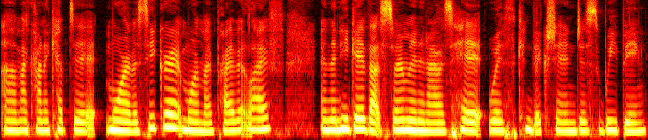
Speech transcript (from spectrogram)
Um, I kind of kept it more of a secret, more in my private life. And then he gave that sermon and I was hit with conviction, just weeping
